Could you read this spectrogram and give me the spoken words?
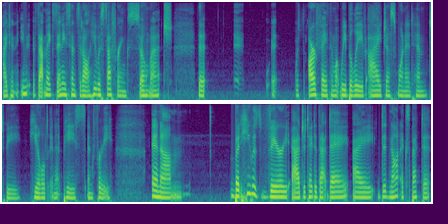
I didn't. If that makes any sense at all, he was suffering so much that it, with our faith and what we believe, I just wanted him to be healed and at peace and free. And um, but he was very agitated that day. I did not expect it,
